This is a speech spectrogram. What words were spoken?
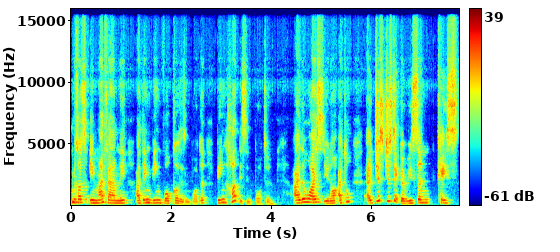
Because in my family, I think being vocal is important. Being heard is important. Otherwise, you know, I told uh, just just take the recent case,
